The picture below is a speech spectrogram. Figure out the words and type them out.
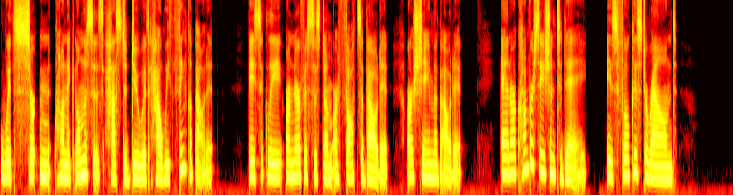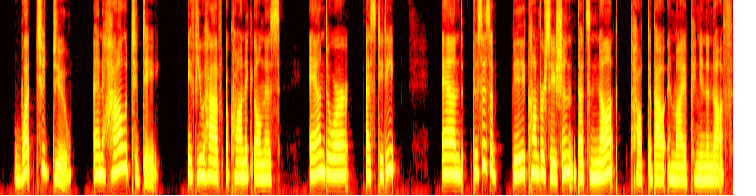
with certain chronic illnesses has to do with how we think about it. Basically, our nervous system, our thoughts about it, our shame about it. And our conversation today is focused around what to do and how to date if you have a chronic illness and or STD. And this is a big conversation that's not talked about, in my opinion, enough.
